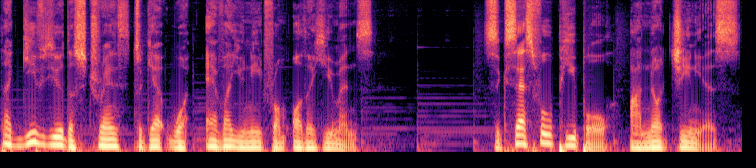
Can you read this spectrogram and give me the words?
that gives you the strength to get whatever you need from other humans. Successful people are not genius.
